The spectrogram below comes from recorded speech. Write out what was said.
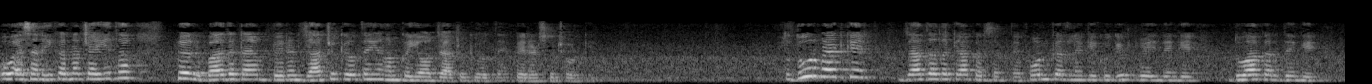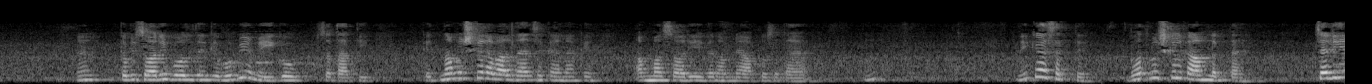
وہ ایسا نہیں کرنا چاہیے تھا۔ پھر بائی دا ٹائم پیرنٹس جا چکے ہوتے ہیں یا ہم کہیں اور جا چکے ہوتے ہیں پیرنٹس کو چھوڑ کے۔ تو دور بیٹھ کے زیادہ زیادہ کیا کر سکتے ہیں؟ فون کر لیں گے، کوئی گفٹ بھیج دیں گے، دعا کر دیں گے۔ کبھی سوری بول دیں گے وہ بھی ہمیں ایگو ستاتی۔ اتنا مشکل ہے والدین سے کہنا کہ اما سوری اگر ہم نے آپ کو ستایا۔ نہیں کہہ سکتے۔ بہت مشکل کام لگتا ہے۔ چلیے،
